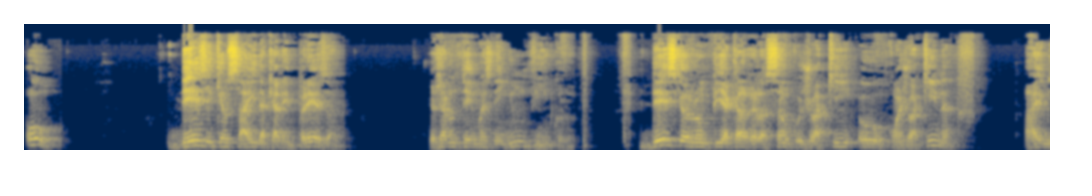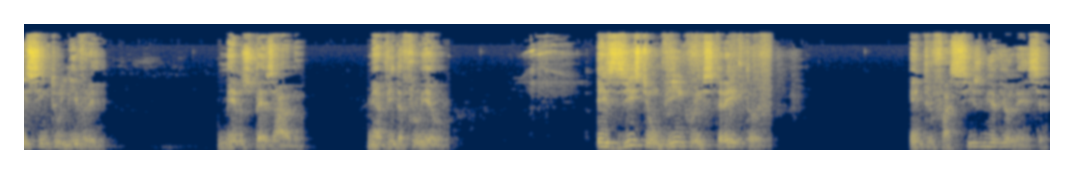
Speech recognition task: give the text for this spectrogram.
Ou, desde que eu saí daquela empresa, eu já não tenho mais nenhum vínculo. Desde que eu rompi aquela relação com o Joaquim ou com a Joaquina, ah, eu me sinto livre, menos pesado. Minha vida fluiu. Existe um vínculo estreito entre o fascismo e a violência.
